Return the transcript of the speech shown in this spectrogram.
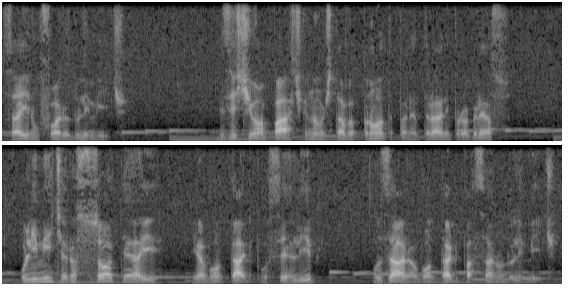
saíram fora do limite. Existia uma parte que não estava pronta para entrar em progresso. O limite era só até aí e a vontade por ser livre, usaram a vontade e passaram do limite.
